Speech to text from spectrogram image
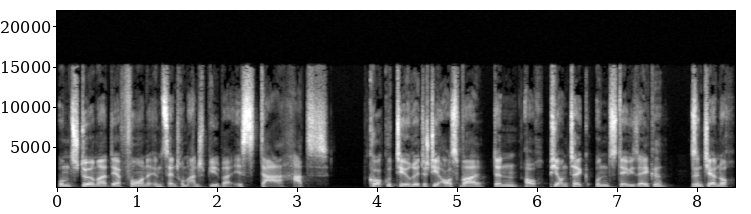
und Stürmer, der vorne im Zentrum anspielbar ist. Da hat Korkut theoretisch die Auswahl, denn auch Piontek und Davy Selke sind ja noch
